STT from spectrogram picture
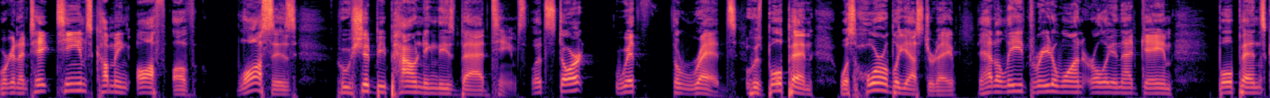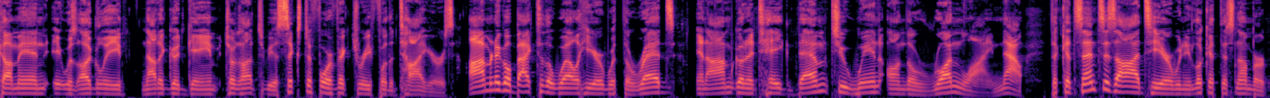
we're going to take teams coming off of losses who should be pounding these bad teams. Let's start with the Reds, whose bullpen was horrible yesterday. They had a lead 3 to 1 early in that game. Bullpens come in. It was ugly. Not a good game. It turns out to be a 6 to 4 victory for the Tigers. I'm going to go back to the well here with the Reds, and I'm going to take them to win on the run line. Now, the consensus odds here, when you look at this number,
